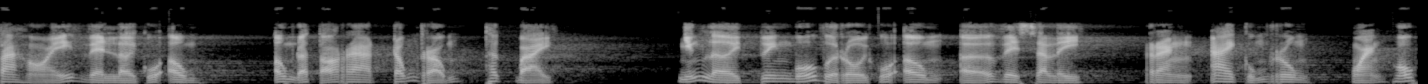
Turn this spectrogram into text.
ta hỏi về lời của ông ông đã tỏ ra trống rỗng, thất bại. Những lời tuyên bố vừa rồi của ông ở Vesali rằng ai cũng run hoảng hốt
